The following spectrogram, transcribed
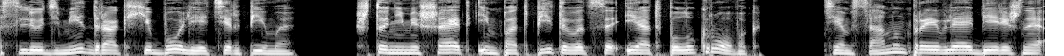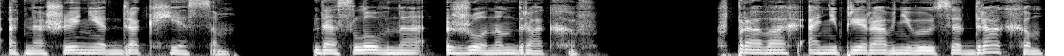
с людьми дракхи более терпимы, что не мешает им подпитываться и от полукровок, тем самым проявляя бережное отношение к дракхессам, дословно женам дракхов. В правах они приравниваются к дракхам,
